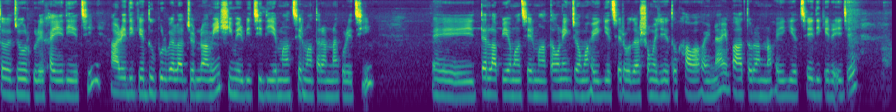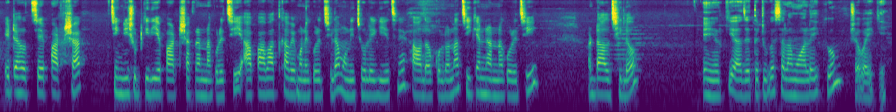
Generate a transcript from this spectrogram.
তো জোর করে খাইয়ে দিয়েছি। আর এদিকে দুপুরবেলার জন্য আমি শিমের বিচি দিয়ে মাছের মাথা রান্না করেছি। এই তেলাপিয়া মাছের মাথা অনেক জমা হয়ে গিয়েছে, রোজার সময় যেহেতু খাওয়া হয় নাই, ভাতও রান্না হয়ে গিয়েছে। এদিকে এই যে, এটা হচ্ছে পাট শাক, চিংড়ি শুটকি দিয়ে পাট শাক রান্না করেছি। আপা ভাত খাবে মনে করেছিলাম, উনি চলে গিয়েছে খাওয়া দাওয়া করল না, চিকেন রান্না করেছি, আর ডাল ছিল। এই আর কি, আজ এতটুকু, আসসালামু আলাইকুম সবাইকে।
